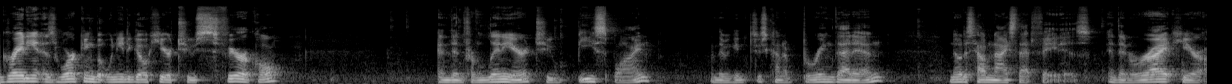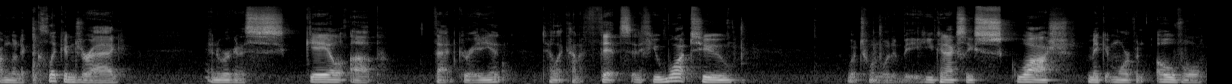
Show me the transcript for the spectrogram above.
Gradient is working, but we need to go here to spherical. And then from linear to B-spline. And then we can just kind of bring that in. Notice how nice that fade is. And then right here, I'm gonna click and drag and we're gonna scale up that gradient until it kind of fits. And if you want to, which one would it be? You can actually squash, make it more of an oval,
